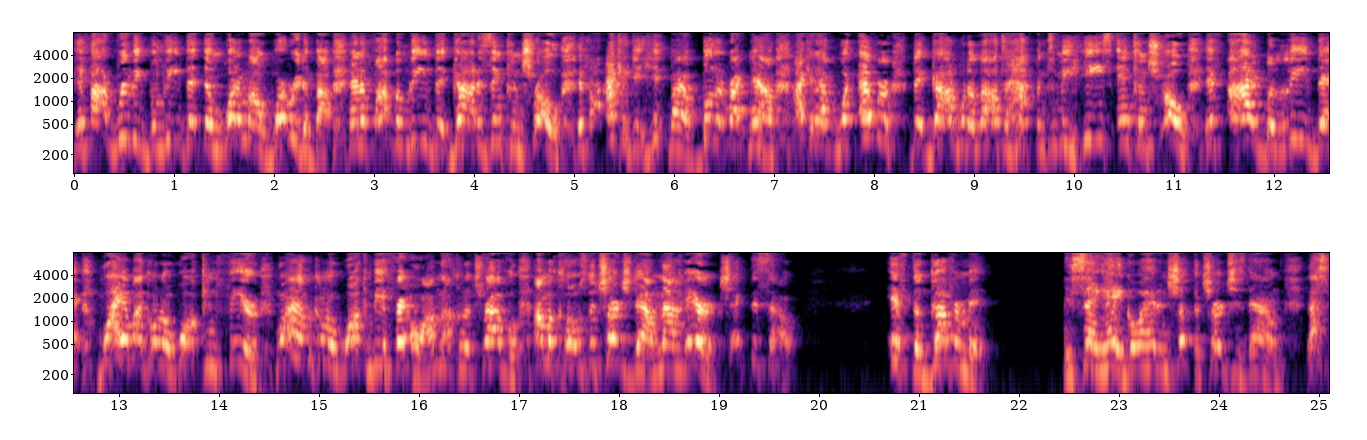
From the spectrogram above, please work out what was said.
if I really believe that, then what am I worried about? And if I believe that God is in control, if I, I could get hit by a bullet right now, I could have whatever that God would allow to happen to me. He's in control. If I believe that, why am I going to walk in fear? Why am I going to walk and be afraid? Oh, I'm not going to travel. I'm going to close the church down. Now, here, check this out. If the government is saying, hey, go ahead and shut the churches down, that's,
